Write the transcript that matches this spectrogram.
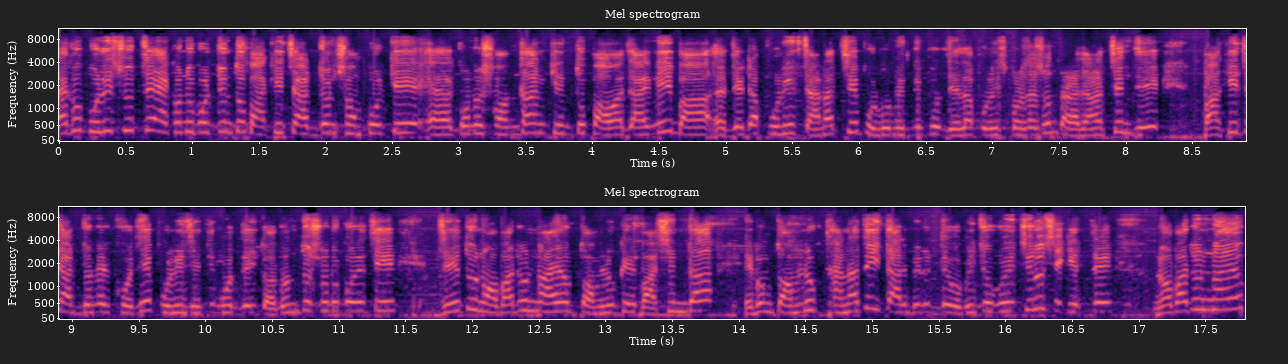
দেখো, পুলিশ সূত্রে এখনও পর্যন্ত বাকি চারজন সম্পর্কে কোনো সন্ধান কিন্তু পাওয়া যায়নি বা যেটা পুলিশ জানাচ্ছে, পূর্ব মেদিনীপুর জেলা পুলিশ প্রশাসন তারা জানাচ্ছেন যে বাকি চারজনের খোঁজে পুলিশ ইতিমধ্যেই তদন্ত শুরু করেছে। যেহেতু নবারুণ নায়ক তমলুকের বাসিন্দা এবং তমলুক থানাতেই তার বিরুদ্ধে অভিযোগ হয়েছিল, সেক্ষেত্রে নবারুণ নায়ক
